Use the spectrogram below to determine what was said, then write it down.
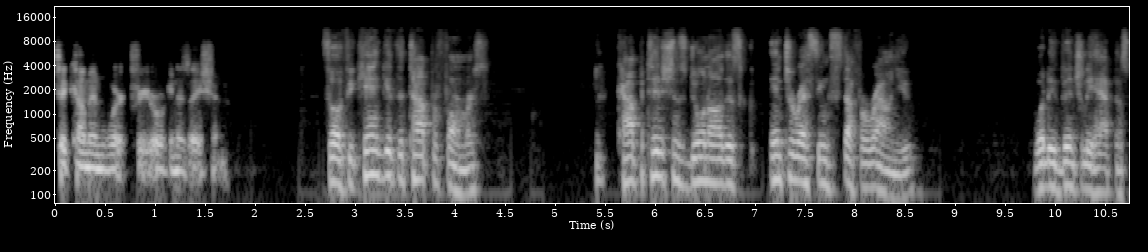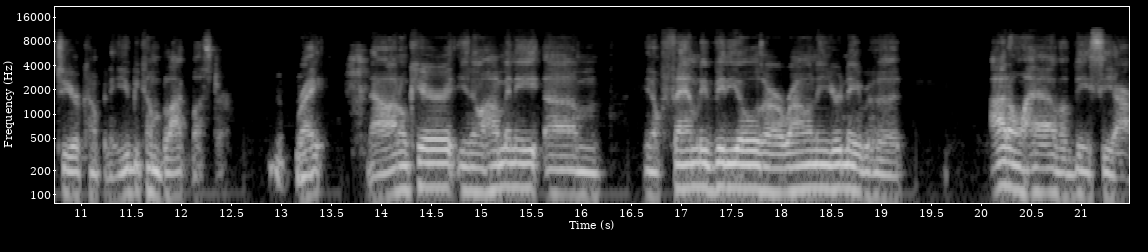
to come and work for your organization. So if you can't get the top performers, competition's doing all this interesting stuff around you. What eventually happens to your company? You become blockbuster, mm-hmm. right? Now I don't care, you know, how many um, you know, family videos are around in your neighborhood. I don't have a VCR.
